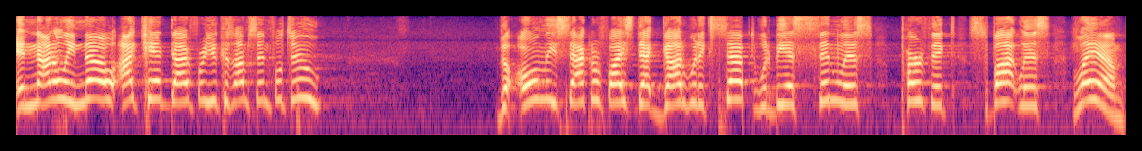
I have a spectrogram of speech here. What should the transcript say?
And not only no, I can't die for you because I'm sinful too. The only sacrifice that God would accept would be a sinless, perfect, spotless lamb,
